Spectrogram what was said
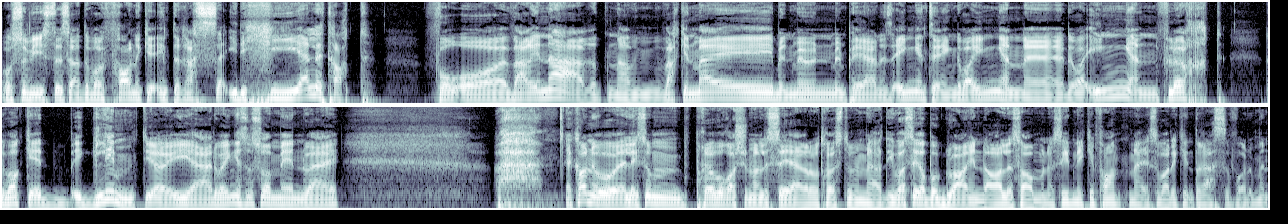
Og så viste det seg at det var faen ikke interesse i det hele tatt for å være i nærheten av verken meg, min munn, min penis, ingenting. Det var ingen, eh, det var ingen flørt. Det var ikke et glimt i øyet, det var ingen som så min vei. Jeg kan jo liksom prøve å rasjonalisere det og trøste meg med at de var sikkert på Grinder alle sammen, og siden de ikke fant meg, så var det ikke interesse for det, men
